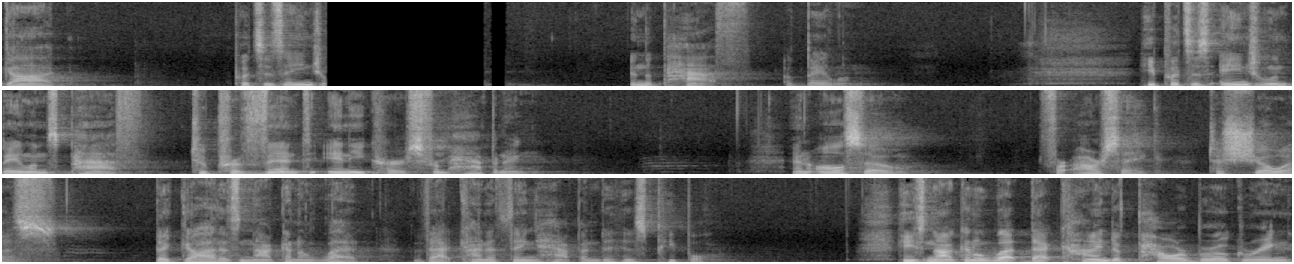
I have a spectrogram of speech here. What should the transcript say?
God puts his angel in the path of Balaam. He puts his angel in Balaam's path to prevent any curse from happening. And also, for our sake, to show us that God is not going to let that kind of thing happen to his people. He's not going to let that kind of power brokering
